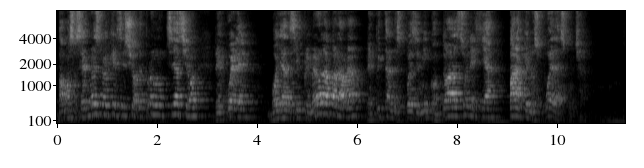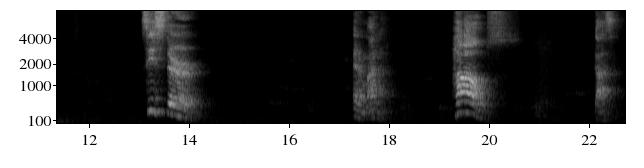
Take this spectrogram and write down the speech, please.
vamos a hacer nuestro ejercicio de pronunciación. Recuerden, voy a decir primero la palabra, repitan después de mí con toda su energía para que los pueda escuchar. sister, hermana, house, casa,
